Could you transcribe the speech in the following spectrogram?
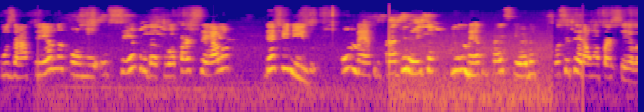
usar a trena como o centro da tua parcela, definindo um metro para a direita e um metro para a esquerda. Você terá uma parcela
